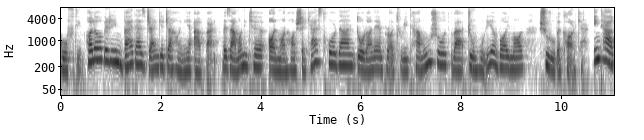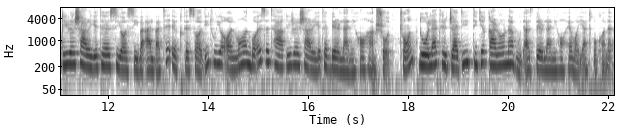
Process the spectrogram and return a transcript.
گفتیم. حالا بریم بعد از جنگ جهانی اول. به زمانی که آلمان ها شکست خوردن دوران امپراتوری تموم شد و جمهوری وایمار شروع به کار کرد. این تغییر شرایط سیاسی و البته اقتصادی توی آلمان باعث تغییر شرایط برلنی ها هم شد. چون دولت جدید دیگه قرار نبود از برلنی ها حمایت بکنه.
